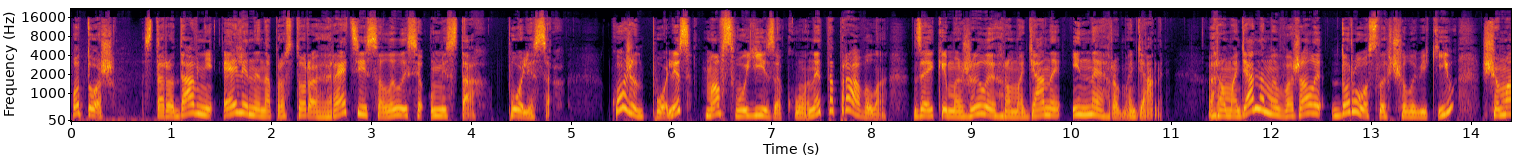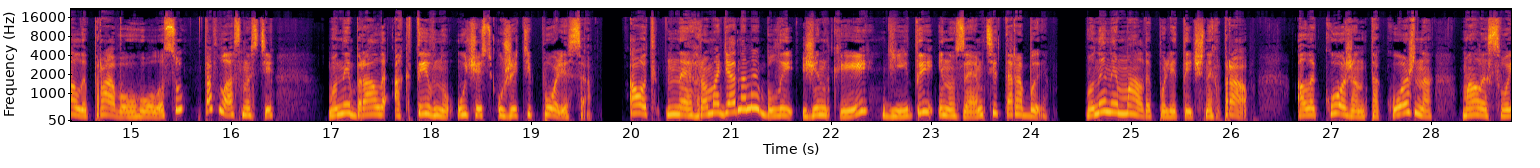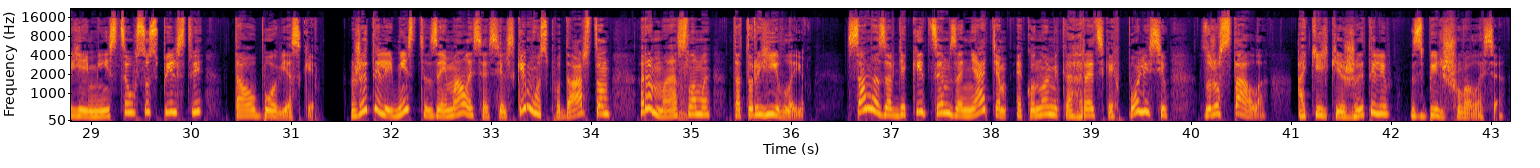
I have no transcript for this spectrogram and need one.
Отож, стародавні еліни на просторах Греції селилися у містах, полісах. Кожен поліс мав свої закони та правила, за якими жили громадяни і негромадяни. Громадянами вважали дорослих чоловіків, що мали право голосу та власності. Вони брали активну участь у житті поліса. А от негромадянами були жінки, діти, іноземці та раби. Вони не мали політичних прав, але кожен та кожна мали своє місце у суспільстві та обов'язки. Жителі міст займалися сільським господарством, ремеслами та торгівлею. Саме завдяки цим заняттям економіка грецьких полісів зростала, а кількість жителів збільшувалася.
